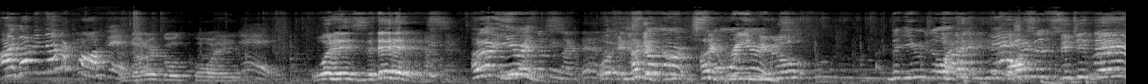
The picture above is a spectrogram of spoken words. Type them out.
I got another puppet. Another gold coin. Yay. What is this? I got Something earrings. like this. What is I this? got more- gr- just I a got green earrings. noodle? The earrings are What? like. Is it fidget day?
